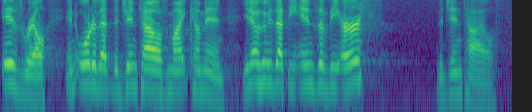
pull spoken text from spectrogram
Israel in order that the Gentiles might come in. You know who's at the ends of the earth? The Gentiles.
